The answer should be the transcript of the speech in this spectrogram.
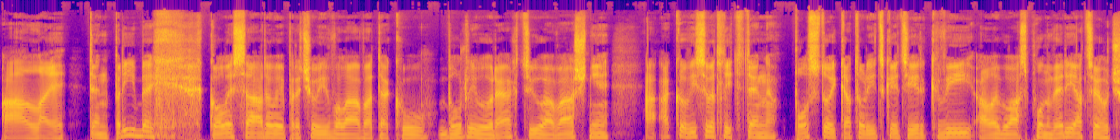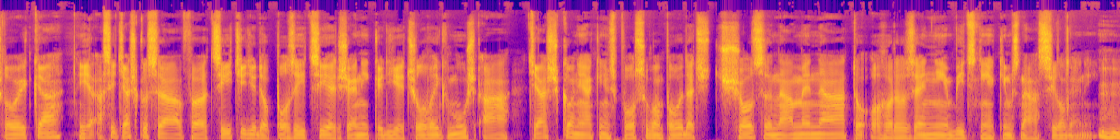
Ale ten príbeh Kolesárovej, prečo vyvoláva takú burlivú reakciu a vášne a ako vysvetliť ten postoj katolíckej cirkvi alebo aspoň veriaceho človeka, je asi ťažko sa vcítiť do pozície ženy, keď je človek muž a ťažko nejakým spôsobom povedať, čo znamená to ohrozenie byť s niekým znásilnený. Mm-hmm.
